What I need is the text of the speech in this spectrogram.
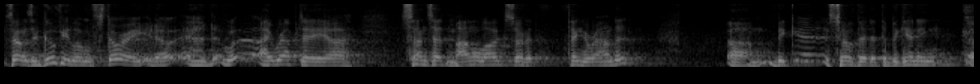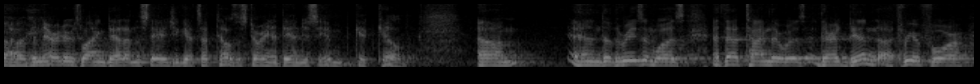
so it was a goofy little story, you know, and I wrapped a uh, sunset monologue sort of thing around it. Um, so that at the beginning, uh, the narrator's lying dead on the stage, he gets up, tells a story, and at the end you see him get killed. Um, and uh, the reason was, at that time there was there had been uh, three or four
